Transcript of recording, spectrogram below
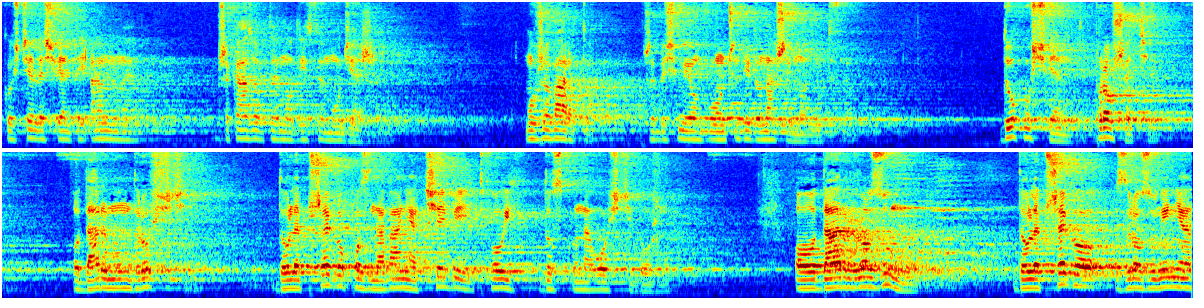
w kościele świętej Anny, przekazał tę modlitwę młodzieży. Może warto, żebyśmy ją włączyli do naszej modlitwy. Duchu Święty, proszę Cię o dar mądrości, do lepszego poznawania Ciebie i Twoich doskonałości Bożych. O dar rozumu, do lepszego zrozumienia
